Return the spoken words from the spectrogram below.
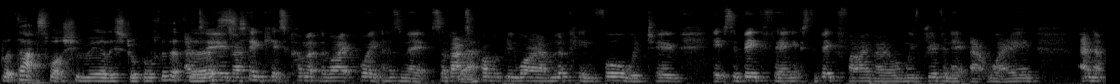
But that's what she really struggled with at As first. it is, I think it's come at the right point, hasn't it? So that's Yeah. probably why I'm looking forward to. It's a big thing. It's the big five zero, and we've driven it that way. And and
